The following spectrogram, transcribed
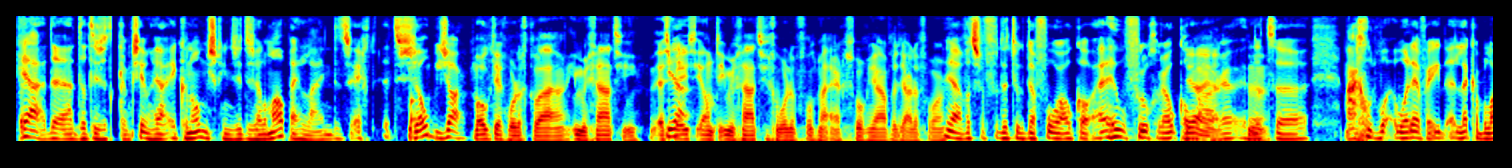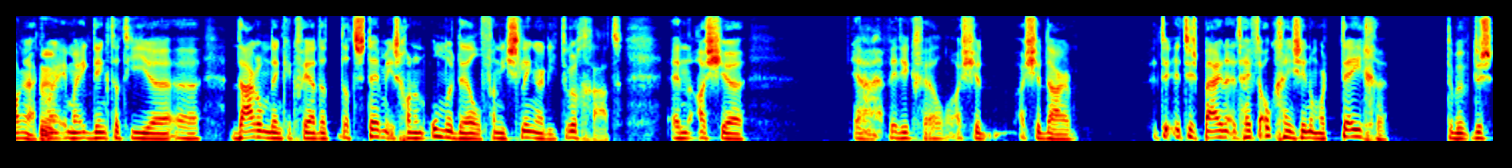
Ja, de, dat is het krankzinnig. Ja, economisch gezien zitten ze helemaal op één lijn. Dat is echt, het is zo bizar. Maar ook tegenwoordig qua immigratie. De SP Ja. is anti-immigratie geworden volgens mij ergens vorig jaar of het jaar daarvoor. Ja, wat ze natuurlijk daarvoor ook al heel vroeger ook al Ja, waren. En ja. dat, eh, maar goed, wha- whatever, lekker belangrijk. Maar, maar ik denk dat die, eh, eh, daarom denk ik van ja, dat, dat stemmen is gewoon een onderdeel van die slinger die teruggaat. En als je, ja, weet ik veel, als je, als je daar, het, het is bijna, het heeft ook geen zin om er tegen te dus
